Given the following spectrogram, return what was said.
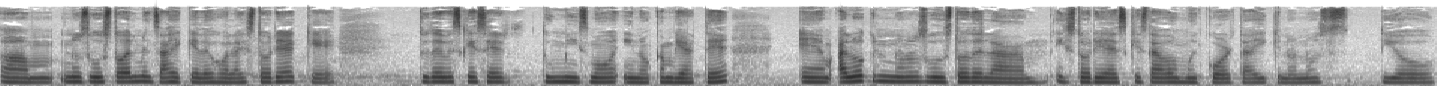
um, nos gustó el mensaje que dejó la historia que tú debes que ser tú mismo y no cambiarte. Um, algo que no nos gustó de la historia es que estaba muy corta y que no nos dio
